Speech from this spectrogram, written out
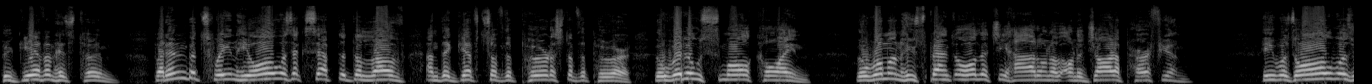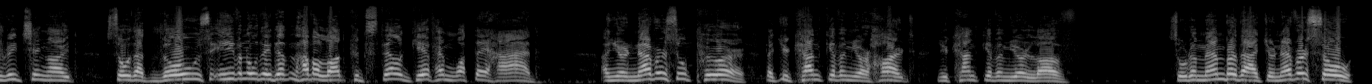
who gave him his tomb. But in between, he always accepted the love and the gifts of the poorest of the poor, the widow's small coin, the woman who spent all that she had on a, on a jar of perfume. He was always reaching out so that those, even though they didn't have a lot, could still give him what they had. And you're never so poor that you can't give him your heart, you can't give him your love. So remember that. You're never so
